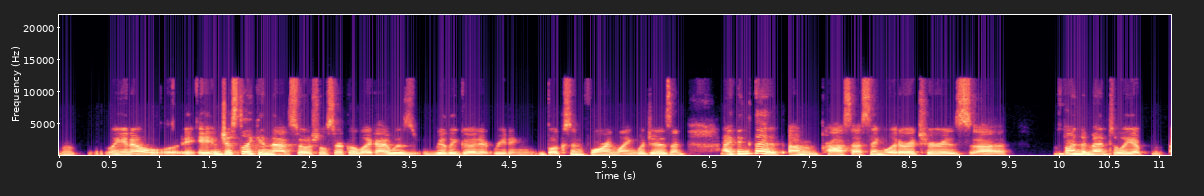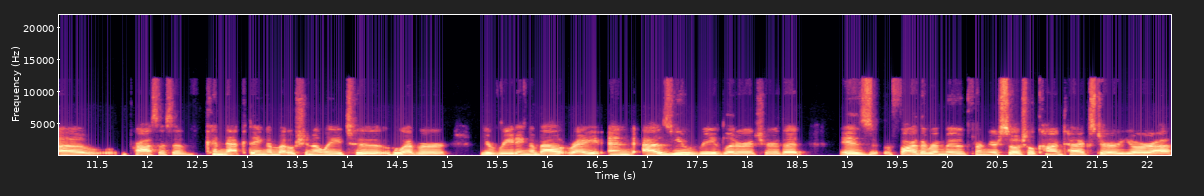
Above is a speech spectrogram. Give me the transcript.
you know, it, just like in that social circle, like I was really good at reading books in foreign languages. And I think that um, processing literature is uh, fundamentally a, a, process of connecting emotionally to whoever you're reading about, right? And as you read literature that is farther removed from your social context or your, uh,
